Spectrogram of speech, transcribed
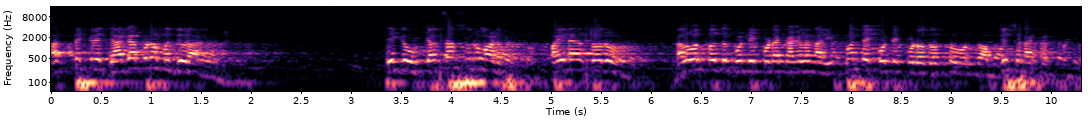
ಹತ್ತು ಎಕರೆ ಜಾಗ ಕೂಡ ಮಂಜೂರಾಗಬೇಕು ಈಗ ಕೆಲಸ ಶುರು ಮಾಡಬೇಕು. ಫೈನಾನ್ಸ್ ಅವರು ನಲವತ್ತೊಂದು ಕೋಟಿ ಕೊಡೋಕ್ಕಾಗಲ್ಲ, ನಾವು ಇಪ್ಪತ್ತೈದು ಕೋಟಿ ಕೊಡೋದು ಅಂತ ಒಂದು ಅಬ್ಜೆಕ್ಷನ್ ಆಗಿ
